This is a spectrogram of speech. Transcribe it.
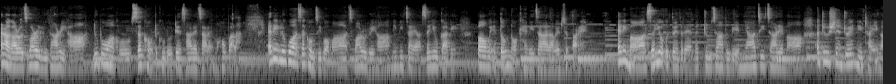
အဲ့ဒါကတော့ကျမတို့လူသားတွေဟာလူဘဝကိုဇက်ခုံတစ်ခုလိုတင်စားရကြတယ်မဟုတ်ပါလားအဲ့ဒီလူဘဝဇက်ခုံကြီးပေါ်မှာကျမတို့တွေဟာမိမိကြရာဇက်ရုပ်ကနေပါဝင်အသုံးတော်ခံနေကြရတာပဲဖြစ်ပါတယ် အဲ့ဒီမှာဇက်ရုပ်အသွင်တဲ့မတူကြသူတွေအများကြီးကြားထဲမှာအတူရှင်တွဲနေထိုင်ရင်က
